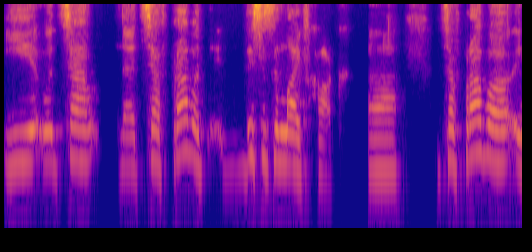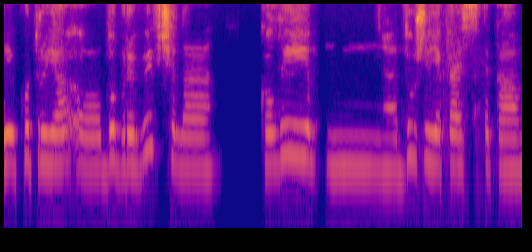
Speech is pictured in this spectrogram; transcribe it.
і оця ця вправа, this is a life hack, Е, Ця вправа, е, котру я е, добре вивчила, коли дуже якась така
